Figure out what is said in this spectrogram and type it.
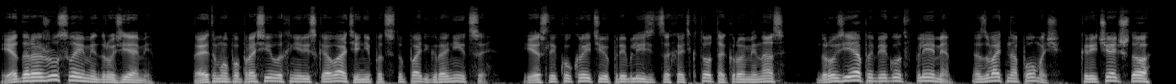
«Я дорожу своими друзьями, поэтому попросил их не рисковать и не подступать к границе. Если к укрытию приблизится хоть кто-то, кроме нас, друзья побегут в племя, звать на помощь, кричать, что...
